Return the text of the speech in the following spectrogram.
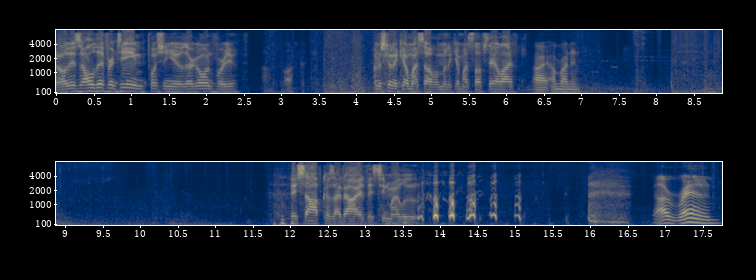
No, there's a whole different team pushing you. They're going for you. I'm just gonna kill myself. I'm gonna kill myself. Stay alive. Alright, I'm running. They stopped because I died. They seen my loot. I ran.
